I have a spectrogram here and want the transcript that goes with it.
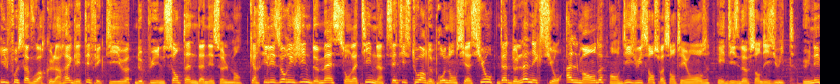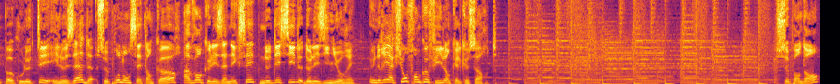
il faut savoir que la règle est effective depuis une centaine d'années seulement. Car si les origines de Metz sont latines, cette histoire de prononciation date de l'annexion allemande en 1871 et 1918. Une époque où le T et le Z se prononçaient encore avant que les annexés ne décident de les ignorer. Une réaction francophile en quelque sorte. Cependant,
